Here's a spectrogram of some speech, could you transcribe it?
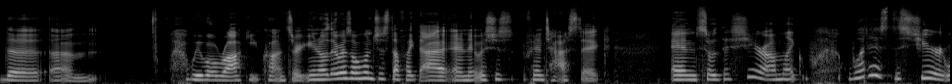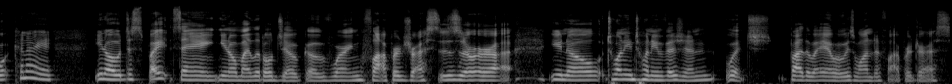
the um, We Will Rock You concert. You know, there was a bunch of stuff like that, and it was just fantastic. And so this year, I'm like, what is this year? What can I, you know, despite saying, you know, my little joke of wearing flapper dresses or, uh, you know, 2020 vision, which, by the way, I always wanted a flapper dress,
